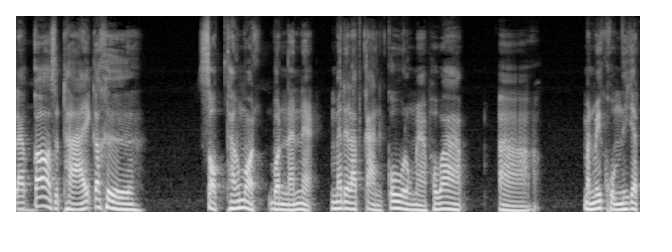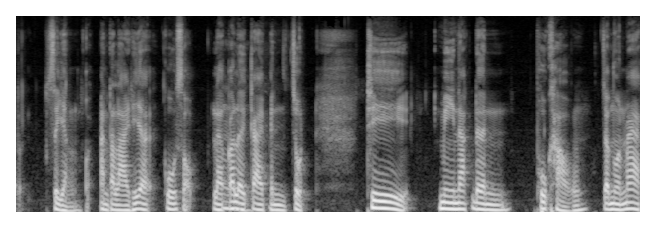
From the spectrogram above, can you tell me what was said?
แล้วก็สุดท้ายก็คือศพทั้งหมดบนนั้นเนี่ย ไม่ได้รับการกู้ลงมา เพราะว่าอ่ามันไม่คุ้มที่จะเสี่ยงอันตรายที่จะกู้ศพ แล้วก็เลยกลายเป็นจุด ที่มีนักเดินภูเขาจำนวนมาก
